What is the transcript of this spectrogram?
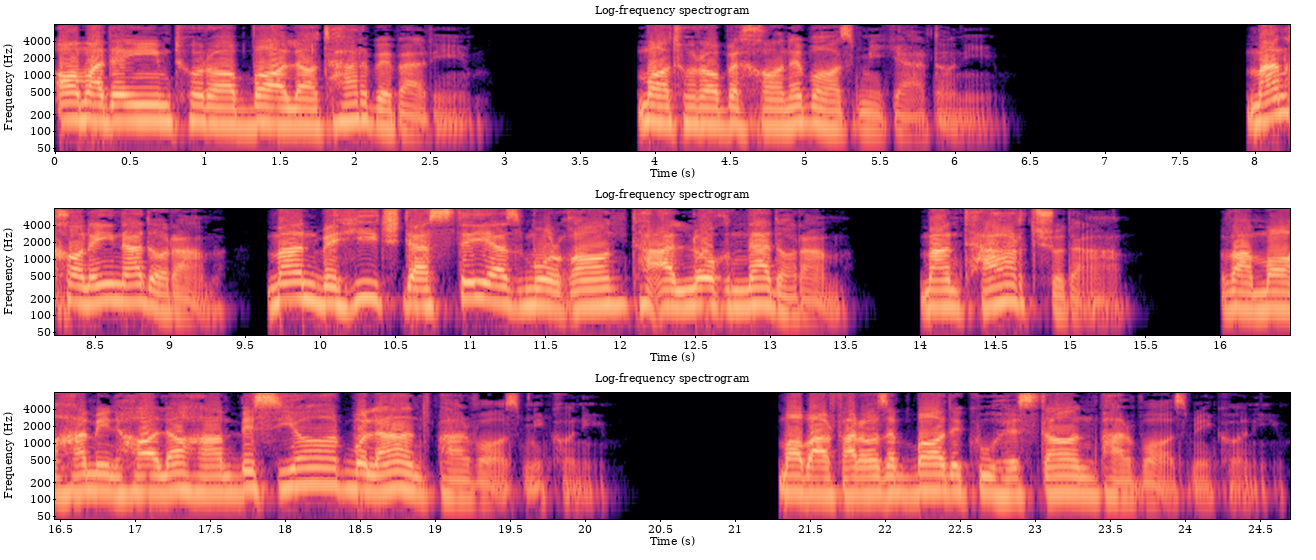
آمده ایم تو را بالاتر ببریم. ما تو را به خانه باز میگردانیم. من خانه ای ندارم. من به هیچ دسته ای از مرغان تعلق ندارم. من ترد شده ام و ما همین حالا هم بسیار بلند پرواز می کنیم. ما بر فراز باد کوهستان پرواز می کنیم.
